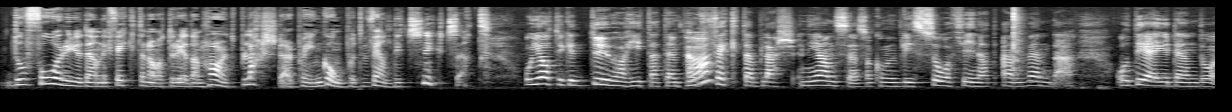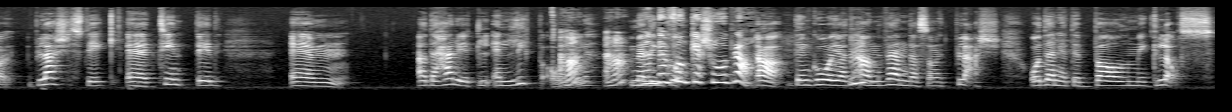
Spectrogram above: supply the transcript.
då får du ju den effekten av att du redan har ett blush där på en gång på ett väldigt snyggt sätt. Och jag tycker du har hittat den perfekta blush-nyansen som kommer bli så fin att använda. Och det är ju den då Blush Stick eh, Tinted... ehm, ja, det här är ju ett, en lip oil. Aha, aha. Men, det den går- funkar så bra. Ja, den går ju att använda som ett blush. Och den heter Balmy Gloss.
